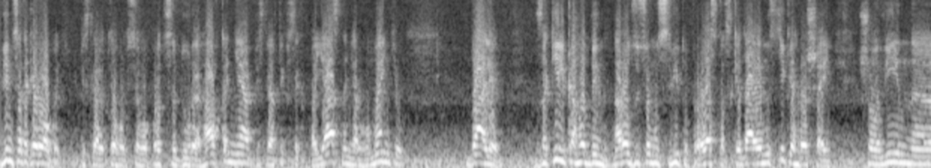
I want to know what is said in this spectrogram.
Він все таки робить після цього всього процедури гавкання, після тих всіх пояснень, аргументів. Далі, за кілька годин народ з усьому світу просто скидає йому стільки грошей, що він е,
